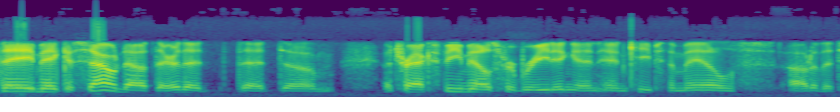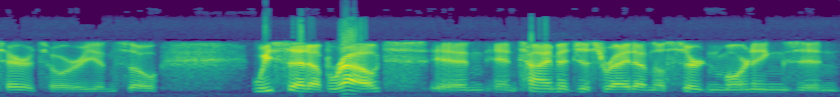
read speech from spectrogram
they make a sound out there that that um, attracts females for breeding and, and keeps the males out of the territory. And so we set up routes and and time it just right on those certain mornings in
